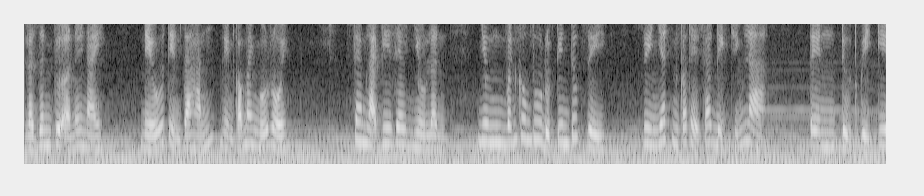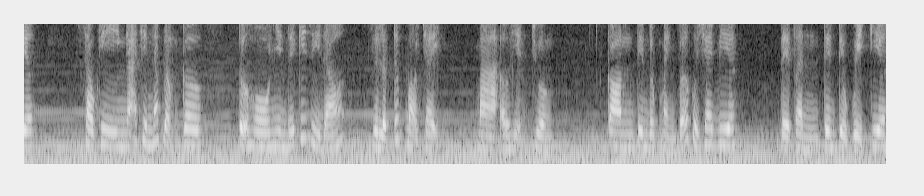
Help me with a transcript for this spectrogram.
là dân cư ở nơi này. Nếu tìm ra hắn liền có manh mối rồi. Xem lại video nhiều lần nhưng vẫn không thu được tin tức gì. Duy nhất có thể xác định chính là tên tiểu quỷ kia. Sau khi ngã trên nắp động cơ, tự hồ nhìn thấy cái gì đó rồi lập tức bỏ chạy. Mà ở hiện trường còn tìm được mảnh vỡ của chai bia. Về phần tên tiểu quỷ kia,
